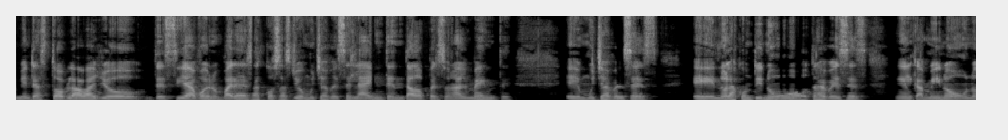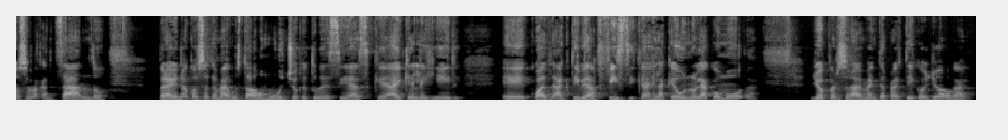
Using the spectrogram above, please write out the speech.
mientras tú hablabas, yo decía, bueno, varias de esas cosas yo muchas veces las he intentado personalmente. muchas veces eh, no las continúo, otras veces en el camino uno se va cansando. Pero hay una cosa que me ha gustado mucho, que tú decías que hay que elegir eh, cuál actividad física es la que uno le acomoda. Yo personalmente practico yoga,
